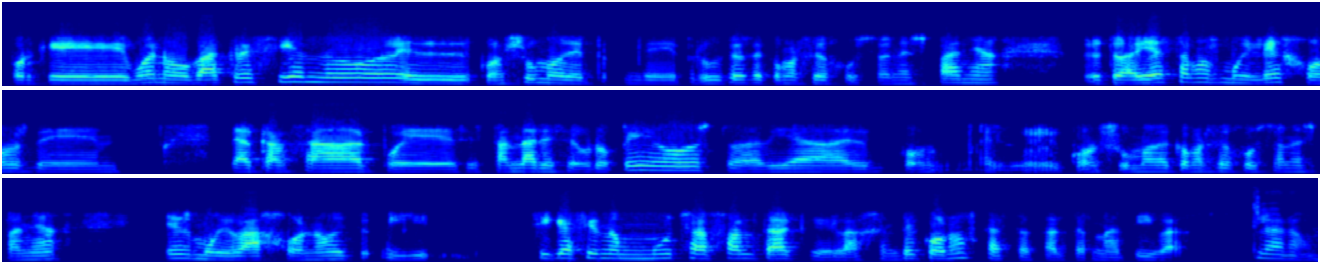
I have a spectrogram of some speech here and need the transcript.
Porque, bueno, va creciendo el consumo de, productos de comercio justo en España, pero todavía estamos muy lejos de, alcanzar, pues, estándares europeos, todavía el, consumo de comercio justo en España es muy bajo, ¿no? Y, sigue haciendo mucha falta que la gente conozca estas alternativas. Claro,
